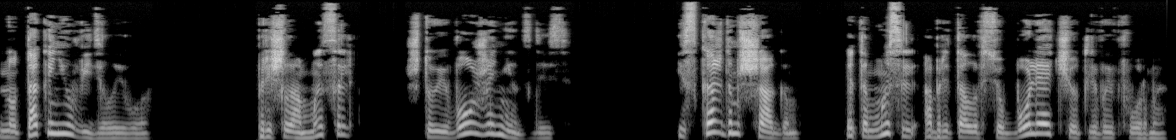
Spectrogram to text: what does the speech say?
но так и не увидела его. Пришла мысль, что его уже нет здесь. И с каждым шагом эта мысль обретала все более отчетливые формы.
